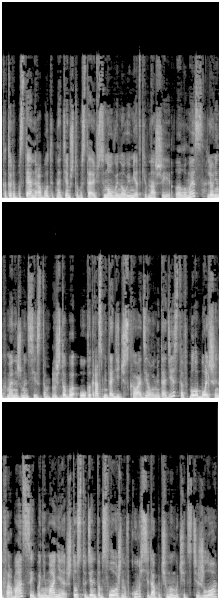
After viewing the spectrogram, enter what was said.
который постоянно работает над тем, чтобы ставить все новые и новые метки в нашей LMS, Learning Management System, угу. и чтобы у как раз методического отдела методистов было больше информации, понимания, что студентам сложно в курсе, да, почему им учиться тяжело,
